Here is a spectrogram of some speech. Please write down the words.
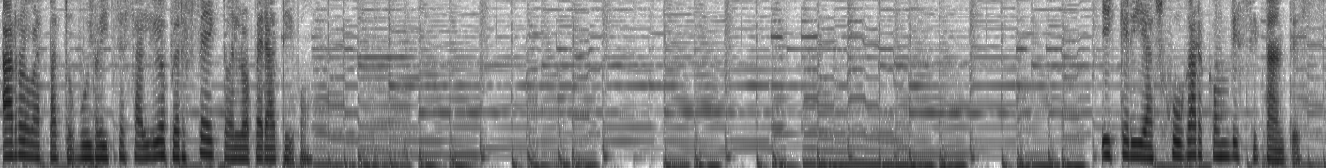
Arroba Pato se salió perfecto el operativo. Y querías jugar con visitantes.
